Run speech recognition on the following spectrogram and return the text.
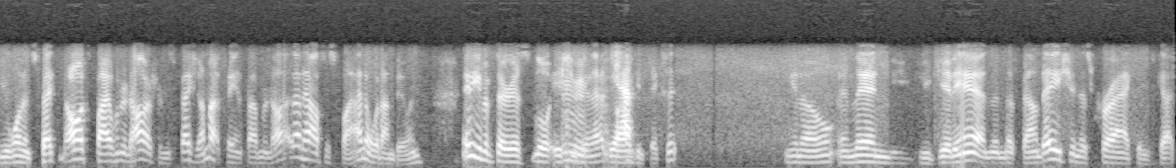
you want to inspect? it? Oh, it's five hundred dollars for inspection. I'm not paying five hundred dollars. That house is fine. I know what I'm doing. And even if there is little issues Mhm, in that, yeah. I can fix it. You know, and then you, you get in, and the foundation is cracked, and it's got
